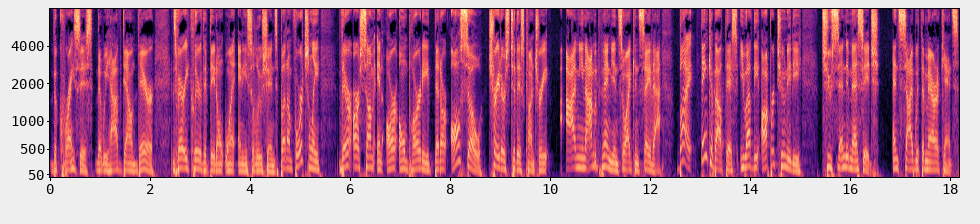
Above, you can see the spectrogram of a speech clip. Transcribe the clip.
the crisis that we have down there, it's very clear that they don't want any solutions. But unfortunately, there are some in our own party that are also traitors to this country. I mean, I'm opinion, so I can say that. But think about this. You have the opportunity to send a message and side with Americans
